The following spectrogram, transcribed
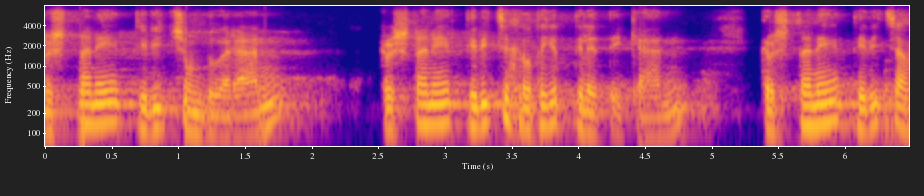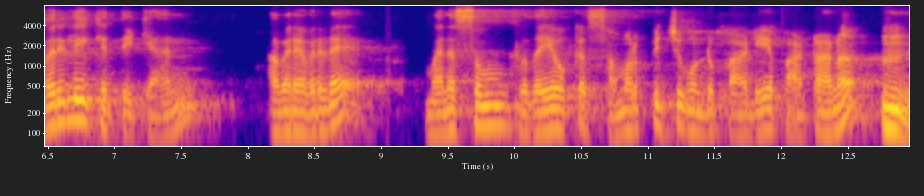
കൃഷ്ണനെ തിരിച്ചു കൊണ്ടുവരാൻ കൃഷ്ണനെ തിരിച്ച് ഹൃദയത്തിലെത്തിക്കാൻ കൃഷ്ണനെ തിരിച്ചവരിലേക്ക് എത്തിക്കാൻ അവരവരുടെ മനസ്സും ഹൃദയവും ഒക്കെ സമർപ്പിച്ചുകൊണ്ട് പാടിയ പാട്ടാണ് ഉം,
